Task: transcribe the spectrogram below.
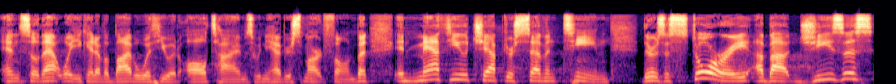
And so that way you could have a Bible with you at all times when you have your smartphone. But in Matthew chapter 17, there's a story about Jesus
